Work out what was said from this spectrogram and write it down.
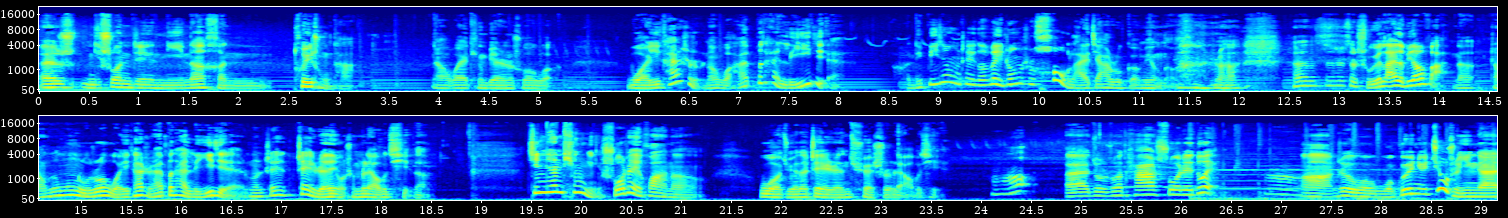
呃，你说你这个你呢很推崇他，那我也听别人说过。我一开始呢，我还不太理解啊，你毕竟这个魏征是后来加入革命的嘛，是吧？他这这属于来的比较晚的。长孙公主说，我一开始还不太理解，说这这人有什么了不起的？今天听你说这话呢，我觉得这人确实了不起。哦，哎，就是说他说这对嗯，啊，这个我我闺女就是应该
